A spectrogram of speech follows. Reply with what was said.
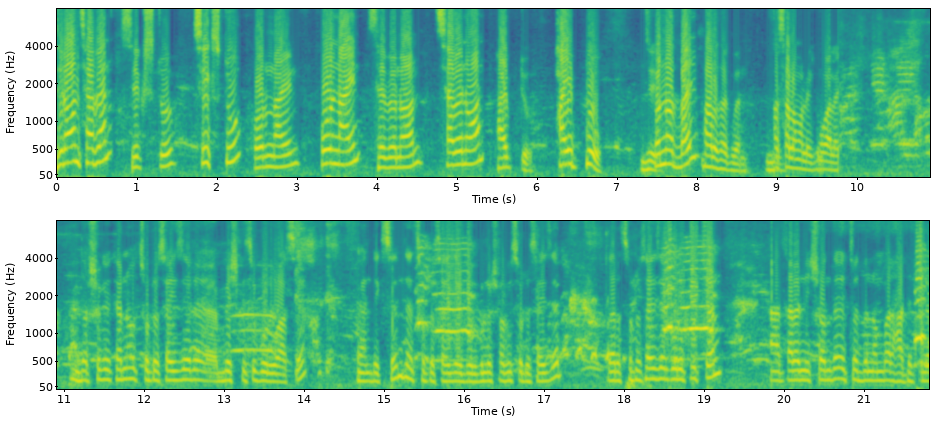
zero one seven six two six two four nine four nine seven one seven one five two five two. ধন্যবাদ ভাই ভালো থাকবেন। আসসালামু আলাইকুম। দর্শক এখানেও ছোট সাইজের বেশ কিছু গরু আছে। এখানে দেখছেন যে ছোট সাইজের গরুগুলো সবই ছোট সাইজের। যারা ছোট সাইজের গরু খুঁজছেন তারা নিঃসন্দেহে চোদ্দ নম্বর হাটে চলে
